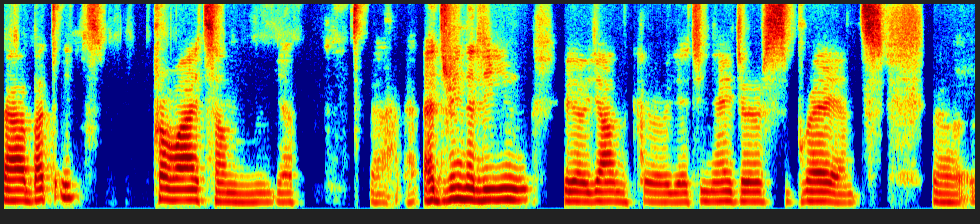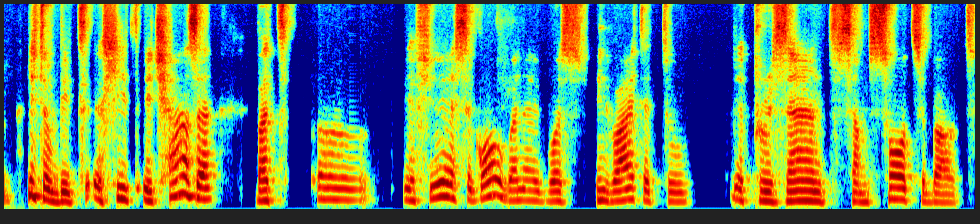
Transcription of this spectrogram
uh, but it provides some yeah, adrenaline, uh, young uh, teenagers play and little bit hit each other. But a few years ago, when I was invited to present some thoughts about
